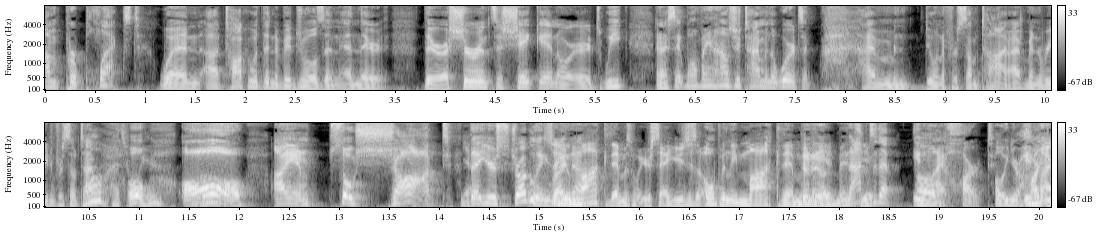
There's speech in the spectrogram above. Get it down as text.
I'm perplexed when uh, talking with individuals and, and their their assurance is shaken or, or it's weak. And I say, well, man, how's your time in the Word? It's like, "Ah, I haven't been doing it for some time. I've been reading for some time. Oh, that's oh, weird. oh, I am so shocked that you're struggling right? Now. So right you now. mock them, is what you're saying. You just openly mock them no, when no, they admit not to, to that. In Oh. my heart. Oh, in your heart In my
